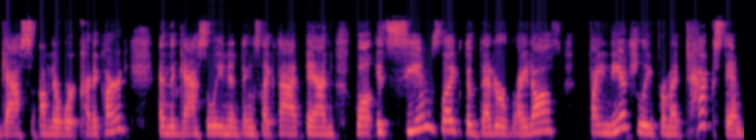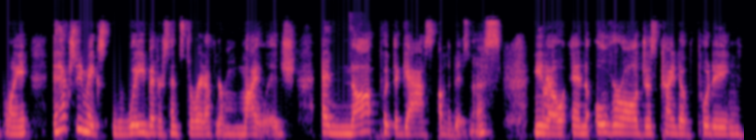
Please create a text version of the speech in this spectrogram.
gas on their work credit card and the mm-hmm. gasoline and things like that. And while it seems like the better write off, financially from a tax standpoint, it actually makes way better sense to write off your mileage and not put the gas on the business, you know, and overall just kind of putting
